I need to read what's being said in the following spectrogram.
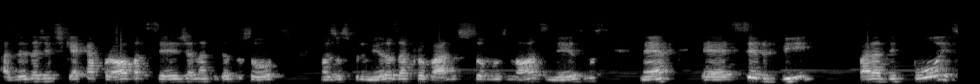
às vezes a gente quer que a prova seja na vida dos outros, mas os primeiros aprovados somos nós mesmos, né? É, servir para depois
